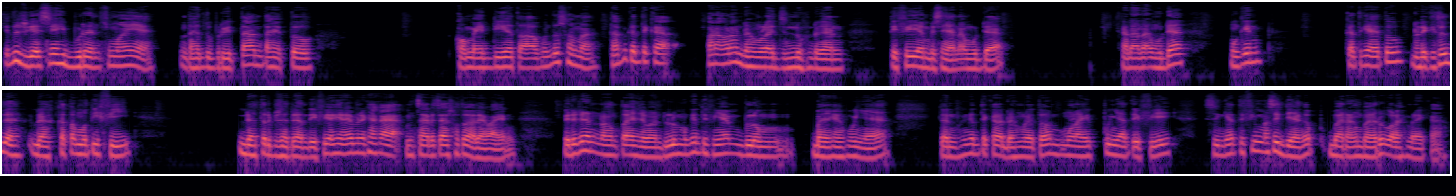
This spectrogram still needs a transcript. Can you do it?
itu juga isinya hiburan semuanya entah itu berita entah itu komedi atau apa pun itu sama. Tapi ketika orang-orang udah mulai jenuh dengan TV yang biasanya anak muda karena anak muda mungkin ketika itu dari kecil udah udah ketemu TV udah terbiasa dengan TV akhirnya mereka kayak mencari-cari sesuatu hal yang lain. Beda dengan orang tua yang zaman dulu mungkin TV-nya belum banyak yang punya dan mungkin ketika udah mulai tua mulai punya TV sehingga TV masih dianggap barang baru oleh mereka.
